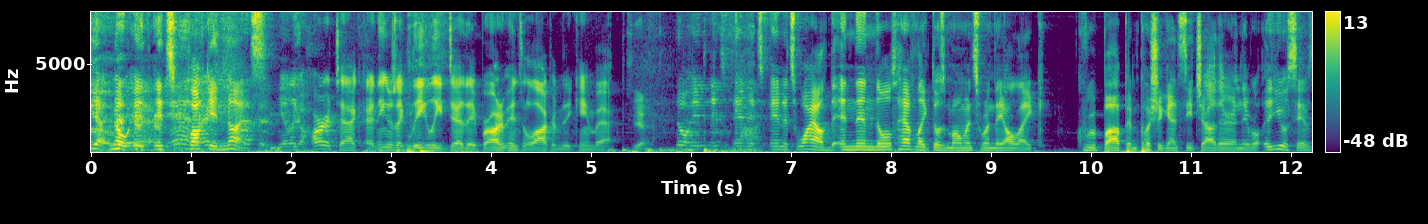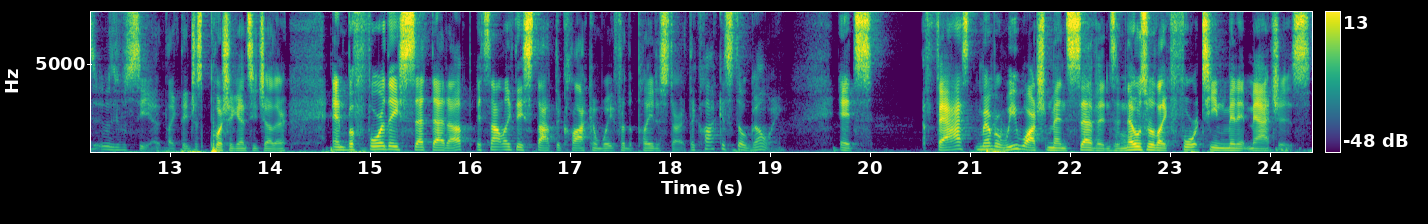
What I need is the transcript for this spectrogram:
yeah, no, it, it's yeah, fucking nuts. happened. He had like a heart attack. I think he was like legally dead. They brought him into the locker room. They came back. Yeah. No, it, it's and it's and it's wild. And then they'll have like those moments when they all like group up and push against each other, and they will. You'll see, it, you'll see it. Like they just push against each other. And before they set that up, it's not like they stop the clock and wait for the play to start. The clock is still going. It's fast. Remember, we watched men's sevens, and those were like 14 minute matches.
